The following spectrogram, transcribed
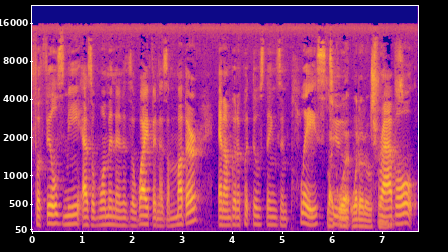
fulfills me as a woman and as a wife and as a mother. And I'm going to put those things in place Like to what- what are those travel,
